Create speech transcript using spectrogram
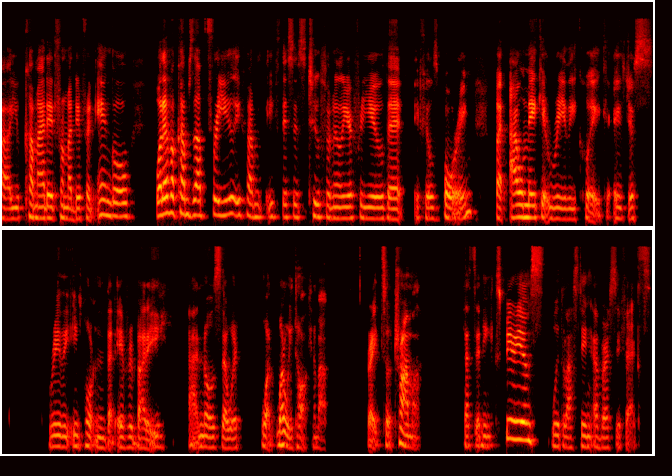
uh, you come at it from a different angle, whatever comes up for you. If I'm, if this is too familiar for you that it feels boring, but I will make it really quick. It's just really important that everybody uh, knows that we're what, what are we talking about? Right. So trauma, that's any experience with lasting adverse effects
